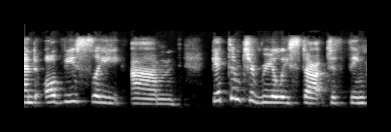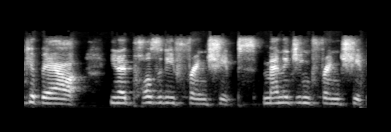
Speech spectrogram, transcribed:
and obviously um, get them to really start to think about you know positive friendships managing friendship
